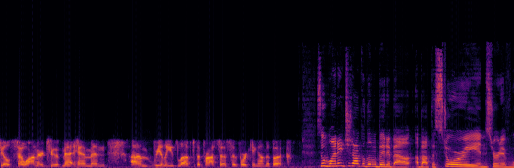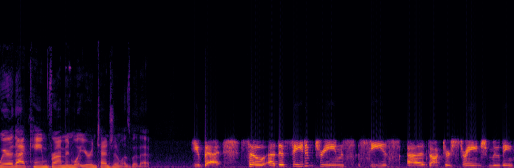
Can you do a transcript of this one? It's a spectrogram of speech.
feel so honored to have met him and um, really loved the process of working on the book. So why don't you talk a little bit about about the story and sort of where that came from and what your intention was with it? You bet. So, uh, the Fate of Dreams sees uh, Doctor Strange moving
